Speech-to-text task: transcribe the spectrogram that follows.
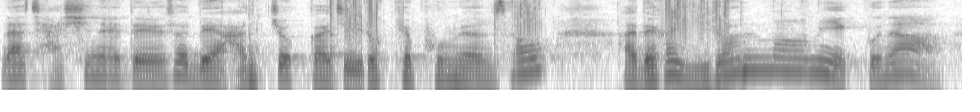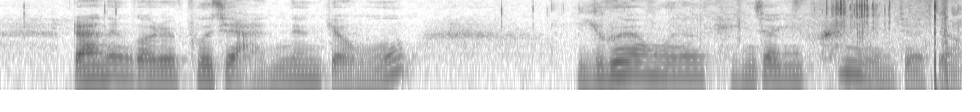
나 자신에 대해서 내 안쪽까지 이렇게 보면서 아 내가 이런 마음이 있구나 라는 것을 보지 않는 경우 이 경우는 굉장히 큰 문제죠.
